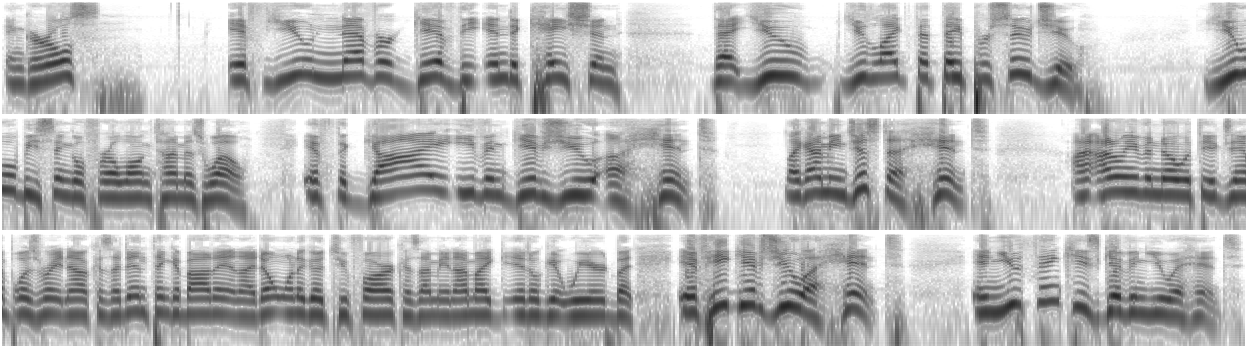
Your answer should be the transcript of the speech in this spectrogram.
And girls, if you never give the indication that you you like that they pursued you, you will be single for a long time as well. If the guy even gives you a hint, like I mean just a hint. I, I don't even know what the example is right now because I didn't think about it and I don't want to go too far because I mean I might it'll get weird, but if he gives you a hint and you think he's giving you a hint,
